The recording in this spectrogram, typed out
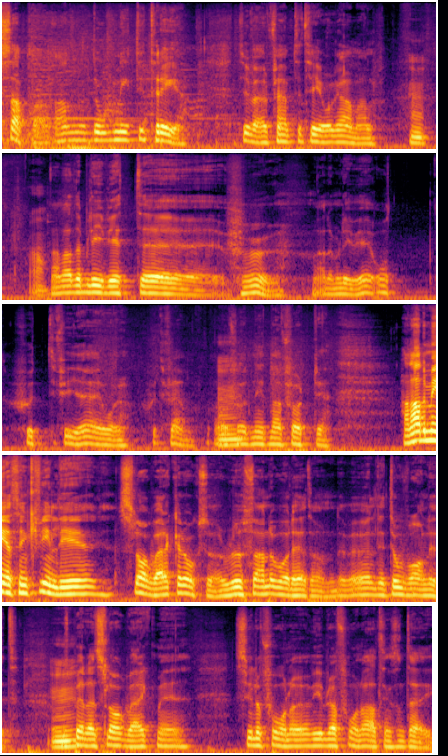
Zappa. Han dog 93. Tyvärr, 53 år gammal. Mm, ja. Han hade blivit... Eh, hmm, vad hade han blivit? Åt- 74 i år. 75. Han var Mm. född 1940. Han hade med sig en kvinnlig slagverkare också. Ruth Underwood heter hon. Det var väldigt ovanligt. Hon Mm. spelade slagverk med xylofon och vibrafon och allting sånt där.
